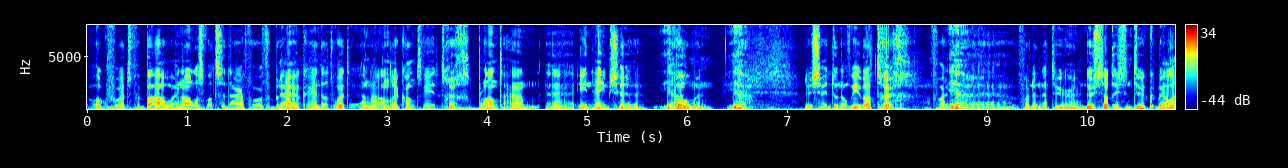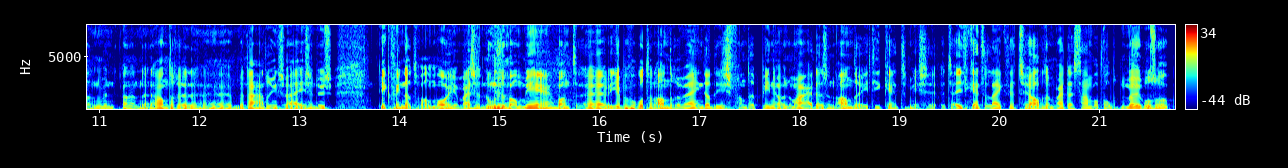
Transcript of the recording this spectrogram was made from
ook voor het verbouwen en alles wat ze daarvoor verbruiken, dat wordt aan de andere kant weer teruggeplant aan inheemse Ja. bomen. Ja, Dus zij doen ook weer wat terug voor de, Ja. eh, voor de natuur. Dus dat is natuurlijk wel een, een andere eh, benaderingswijze. Dus ik vind dat wel mooi. Maar ze doen ze wel meer. Want eh, je hebt bijvoorbeeld een andere wijn, dat is van de Pinot Noir. Dat is een ander etiket. Tenminste, het etiket lijkt hetzelfde, maar daar staan bijvoorbeeld meubels op.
